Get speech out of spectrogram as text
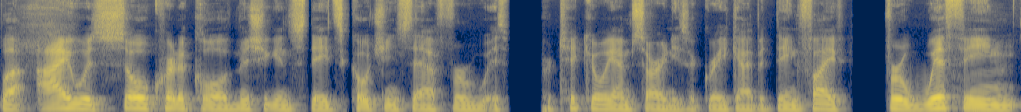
but I was so critical of Michigan State's coaching staff for, particularly. I'm sorry, and he's a great guy, but Dane Fife for whiffing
